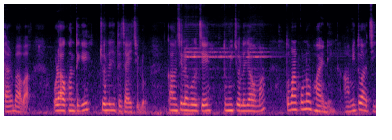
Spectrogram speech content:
তার বাবা, ওরা ওখান থেকে চলে যেতে চাইছিল। কাউন্সিলর বলছে, তুমি চলে যাও মা, তোমার কোনো ভয় নেই। আমি তো আছি,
